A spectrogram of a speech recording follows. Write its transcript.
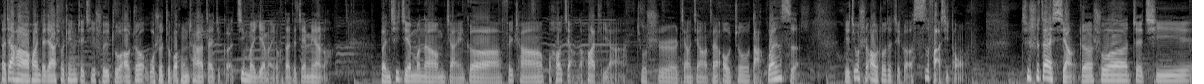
大家好，欢迎大家收听这期水煮澳洲，我是主播红茶，在这个寂寞夜晚又和大家见面了。本期节目呢，我们讲一个非常不好讲的话题啊，就是讲讲在澳洲打官司，也就是澳洲的这个司法系统。其实，在想着说这期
